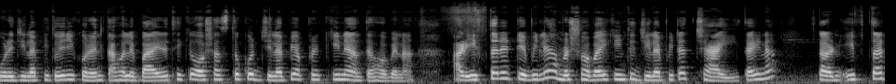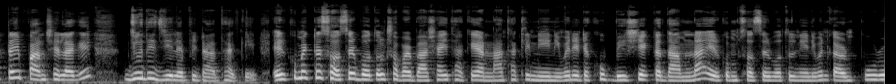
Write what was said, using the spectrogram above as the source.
করে জিলাপি তৈরি করেন, তাহলে বাইরে থেকে অস্বাস্থ্যকর জিলাপি আপনার কিনে আনতে হবে না। আর ইফতারের টেবিলে আমরা সবাই কিন্তু জিলাপিটা চাই, তাই না? কারণ ইফতারটাই পাঞ্চে লাগে যদি জিলেপি না থাকে। এরকম একটা সসের বোতল সবার বাসায় থাকে আর না থাকলে নিয়ে নেবেন। এটা খুব বেশি একটা দাম না, এরকম সসের বোতল নিয়ে নেবেন। কারণ পুরো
